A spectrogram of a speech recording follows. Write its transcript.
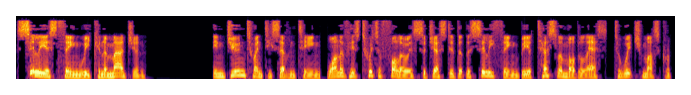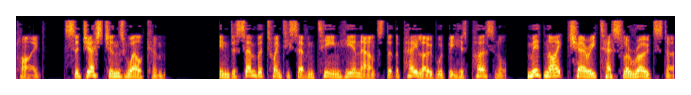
silliest thing we can imagine in June 2017, one of his Twitter followers suggested that the silly thing be a Tesla Model S, to which Musk replied, "'Suggestions welcome'". In December 2017 he announced that the payload would be his personal, "'Midnight Cherry Tesla Roadster'".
